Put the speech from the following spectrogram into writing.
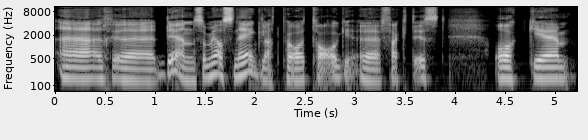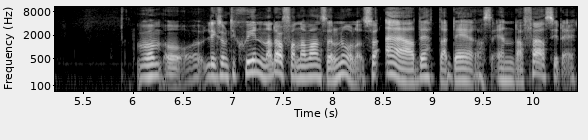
är eh, den som jag sneglat på ett tag eh, faktiskt. Och eh, liksom till skillnad då från Avanza eller Norden så är detta deras enda affärsidé.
